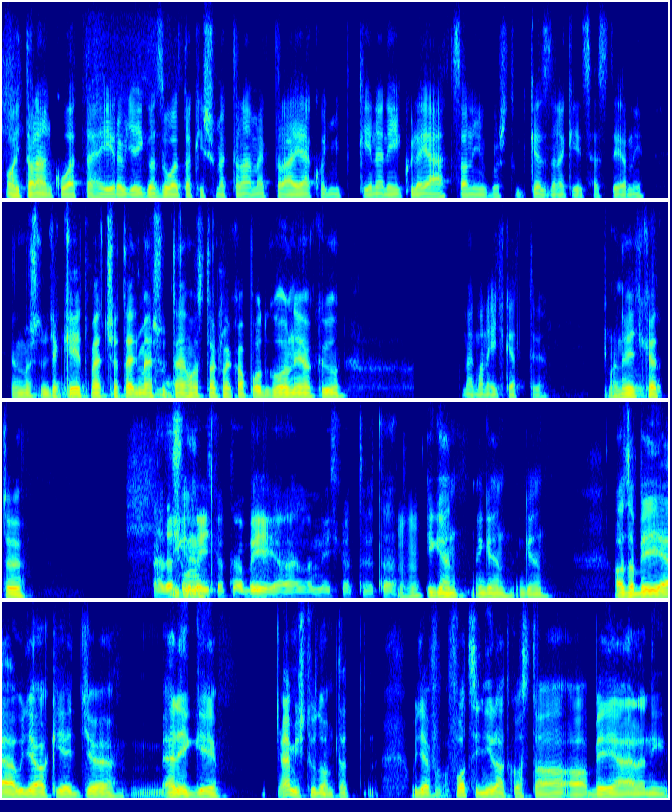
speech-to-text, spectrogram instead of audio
ahogy talán Koatta helyére ugye igazoltak is, meg talán megtalálják, hogy mit kéne nélküle játszani, most úgy kezdenek észhez térni. Most ugye két meccset egymás meg. után hoztak le kapott gól nélkül. Meg van 4-2. A 4-2. Ráadásul 4-2 a BA ellen 4-2, tehát. Uh-huh. Igen, igen, igen. Az a BA, ugye, aki egy uh, eléggé, nem is tudom, tehát ugye Foci nyilatkozta a, a BA elleni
